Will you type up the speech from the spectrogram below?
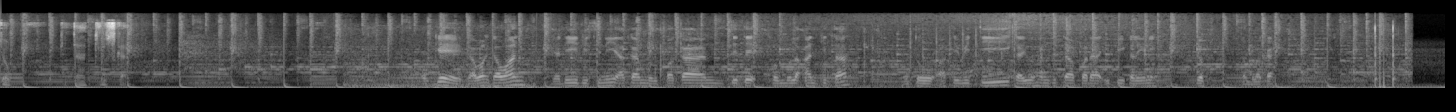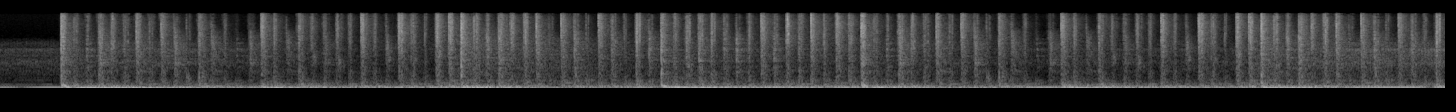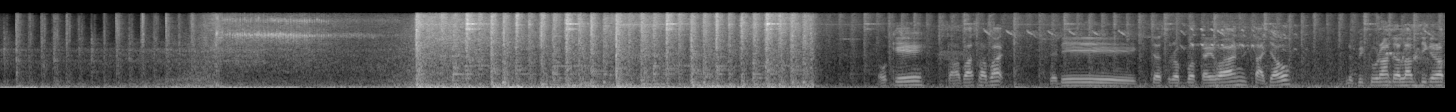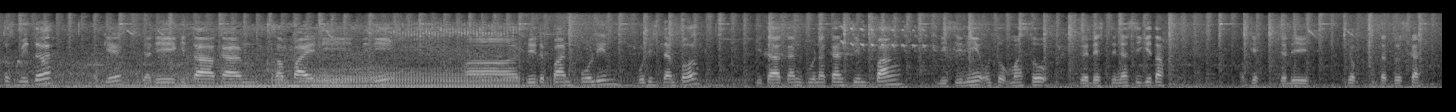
Jom kita teruskan. Okey, kawan-kawan, jadi di sini akan merupakan titik permulaan kita untuk aktiviti kayuhan kita pada EP kali ini. Jom, kita mulakan. Okey, sahabat-sahabat. Jadi kita sudah buat kayuhan tak jauh, lebih kurang dalam 300 meter. Okey, jadi kita akan sampai di sini uh, di depan Polin Buddhist Temple. Kita akan gunakan simpang di sini untuk masuk ke destinasi kita. Okey, jadi jom kita teruskan.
